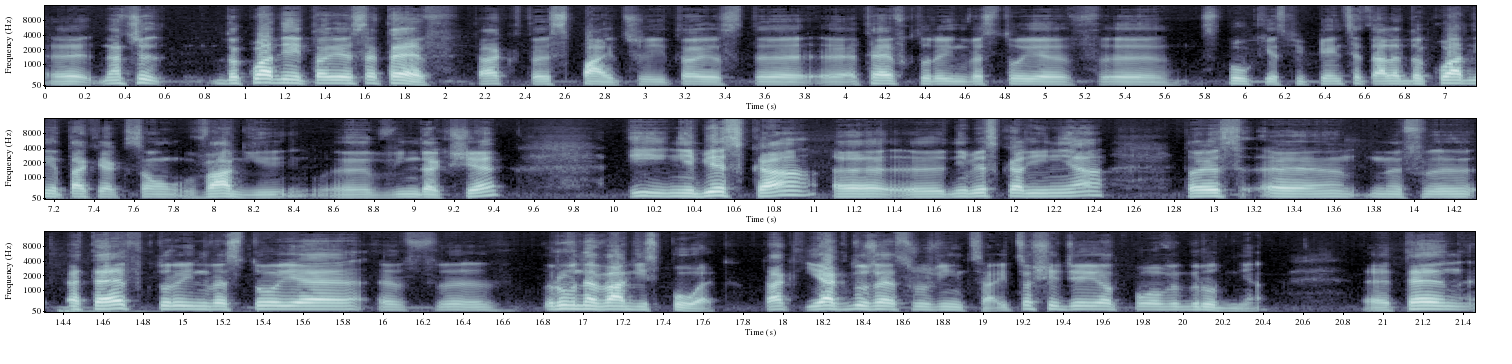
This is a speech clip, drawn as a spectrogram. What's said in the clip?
E, znaczy, dokładniej to jest ETF, tak? To jest SPY, czyli to jest ETF, który inwestuje w spółki SP500, ale dokładnie tak jak są wagi e, w indeksie. I niebieska, niebieska linia to jest ETF, który inwestuje w równe wagi spółek. Tak? Jak duża jest różnica i co się dzieje od połowy grudnia? Ten,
